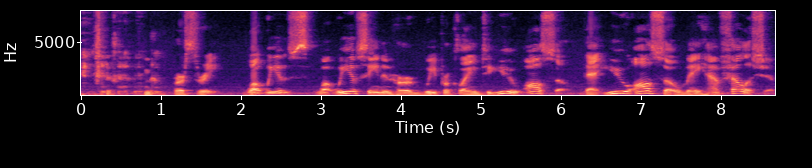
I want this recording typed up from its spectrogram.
Verse three. What we have what we have seen and heard, we proclaim to you also, that you also may have fellowship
